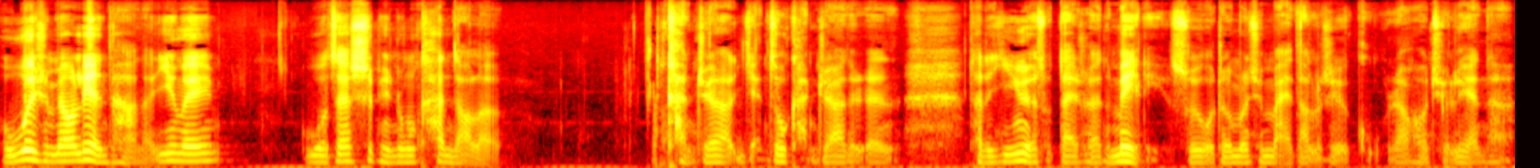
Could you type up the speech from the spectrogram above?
我为什么要练它呢？因为我在视频中看到了 Kanjira 演奏 Kanjira 的人，他的音乐所带出来的魅力，所以我专门去买到了这个鼓，然后去练它。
